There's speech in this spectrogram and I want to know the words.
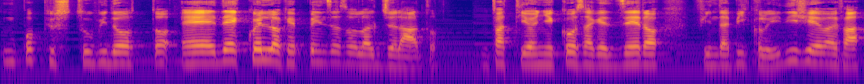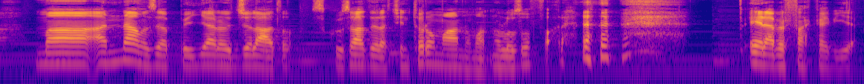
un po' più stupidotto ed è quello che pensa solo al gelato. Infatti ogni cosa che Zero fin da piccolo gli diceva fa ma andiamo a pigliare il gelato. Scusate l'accento romano ma non lo so fare. Era per far capire.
